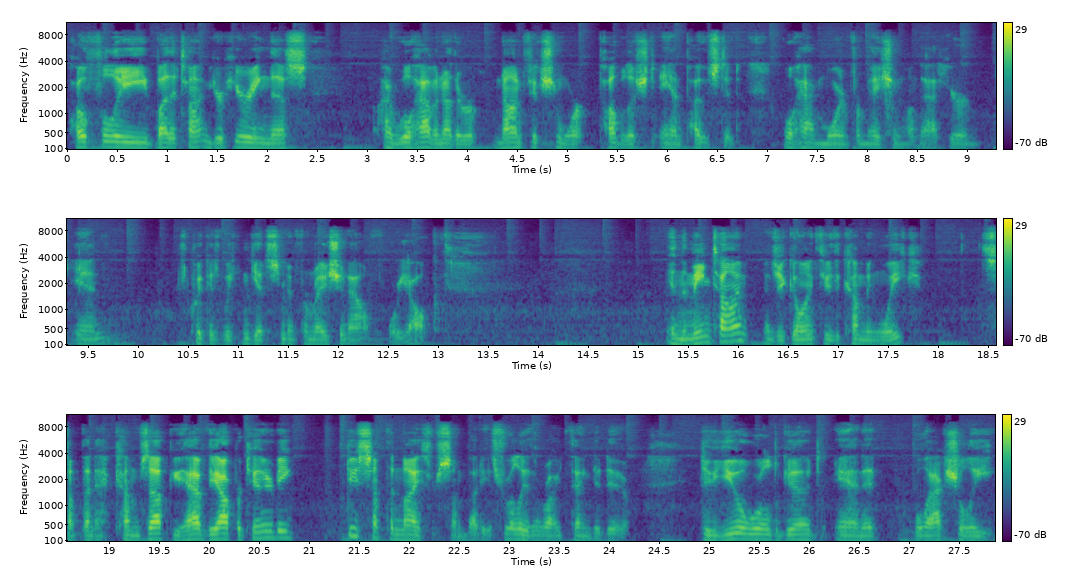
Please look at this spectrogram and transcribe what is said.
hopefully, by the time you're hearing this, I will have another nonfiction work published and posted. We'll have more information on that here in as quick as we can get some information out for y'all. In the meantime, as you're going through the coming week, something that comes up, you have the opportunity, do something nice for somebody. It's really the right thing to do. Do you a world good, and it will actually,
